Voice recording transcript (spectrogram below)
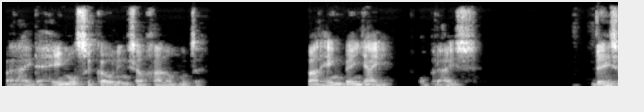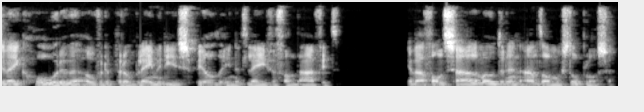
waar hij de hemelse koning zou gaan ontmoeten. Waarheen ben jij op reis? Deze week horen we over de problemen die er speelden in het leven van David, en waarvan Salomo er een aantal moest oplossen.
